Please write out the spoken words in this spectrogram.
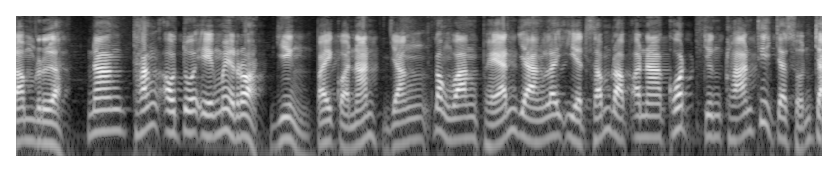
ลำเรือ นางทั้งเอาตัวเองไม่รอดยิ่งไปกว่านั้นยังต้องวางแผนอย่างละเอียดสำหรับอนาคตจึงคลานที่จะสนใจ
